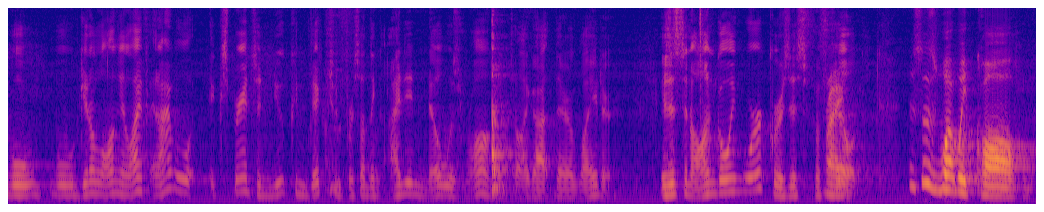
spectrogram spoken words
will will get along in life and I will experience a new conviction for something I didn't know was wrong until I got there later. Is this an ongoing work or is this fulfilled? Right. This is what we call,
